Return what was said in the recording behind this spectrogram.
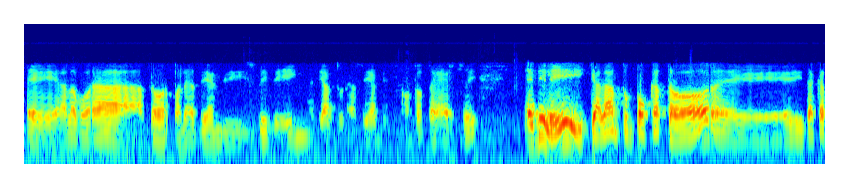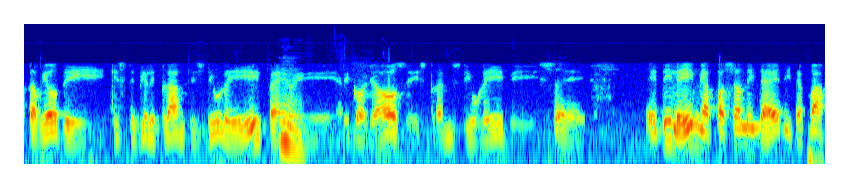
eh, a lavorare a Torpa alle aziende di vin, di altre aziende di conto terzi, e di lì chialando un po' catore, e da catavio di queste bieli planti di ulive, Mm. rigogliosi, spremi di ulivi, e, di lì mi ha passato l'idea di dire, ma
